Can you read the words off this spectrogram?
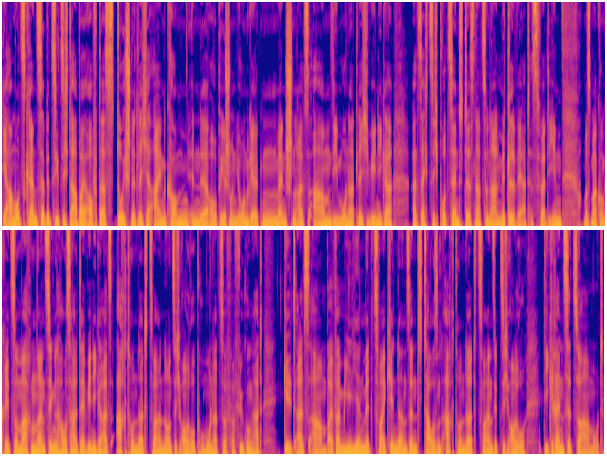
Die Armutsgrenze bezieht sich dabei auf das durchschnittliche Einkommen. In der Europäischen Union gelten Menschen als arm, die monatlich weniger als 60 Prozent des nationalen Mittelwertes verdienen. Um es mal konkret zu machen, ein Singlehaushalt, der weniger als 892 Euro pro Monat zur Verfügung hat, gilt als arm. Bei Familien mit zwei Kindern sind 1872 Euro die Grenze zur Armut.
